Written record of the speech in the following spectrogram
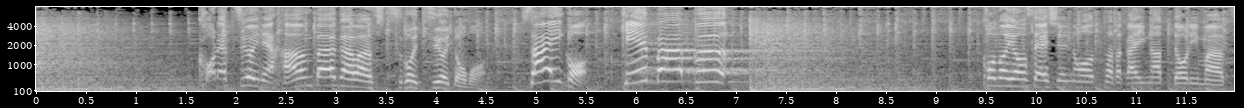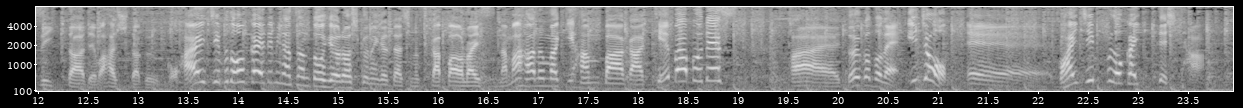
これ強いね。ハンバーガーはすごい強いと思う。最後、ケバブこの4選手の戦いになっております。ツイッターでは、ハッシュタグ、ご配置武道会で皆さん投票よろしくお願いいたします。ガパオライス、生春巻き、ハンバーガー、ケバブです。はい。ということで、以上、えー、ご配置武道会でした。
